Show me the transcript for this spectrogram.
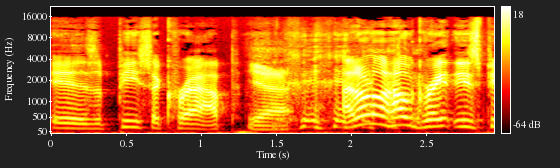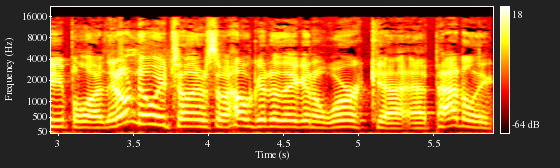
is a piece of crap." Yeah. I don't know how great these people are. They don't know each other, so how good are they going to work uh, at paddling?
